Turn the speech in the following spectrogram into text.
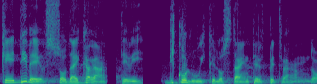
che è diverso dai caratteri di colui che lo sta interpretando.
